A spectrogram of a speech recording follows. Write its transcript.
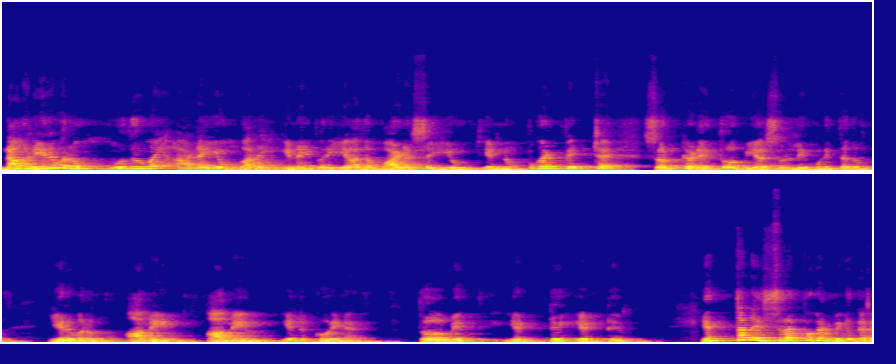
நாங்கள் இருவரும் முதுமை அடையும் வரை இணைபிரியாத வாழ செய்யும் என்னும் புகழ்பெற்ற சொற்களை தோபியா சொல்லி முடித்ததும் இருவரும் ஆமேன் ஆமேன் என்று கூறினர். தோபித் எட்டு எட்டு. இத்தனை சிறப்புகள் மிகுந்த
